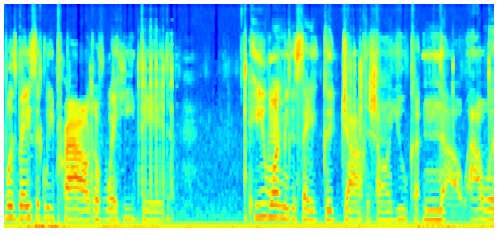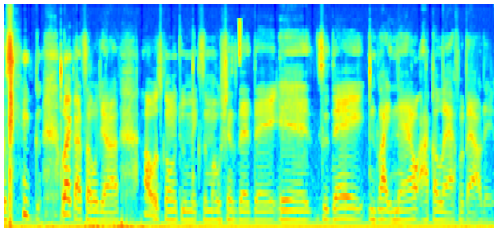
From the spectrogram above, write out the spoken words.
was basically proud of what he did he wanted me to say good job Deshaun. You cut no I was like I told y'all I was going through mixed emotions that day and today like now I can laugh about it.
